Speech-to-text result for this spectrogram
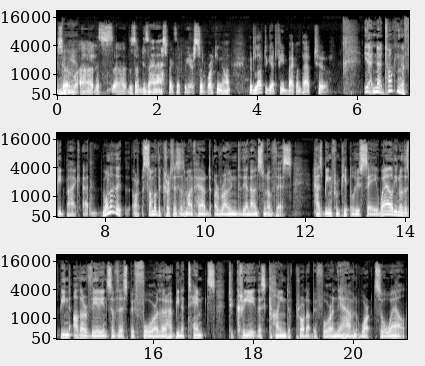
So uh, that's uh, those are design aspects that we are still working on. We'd love to get feedback on that too. Yeah, now talking of feedback, uh, one of the or some of the criticism I've heard around the announcement of this has been from people who say, well, you know, there's been other variants of this before. There have been attempts to create this kind of product before and they haven't worked so well.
